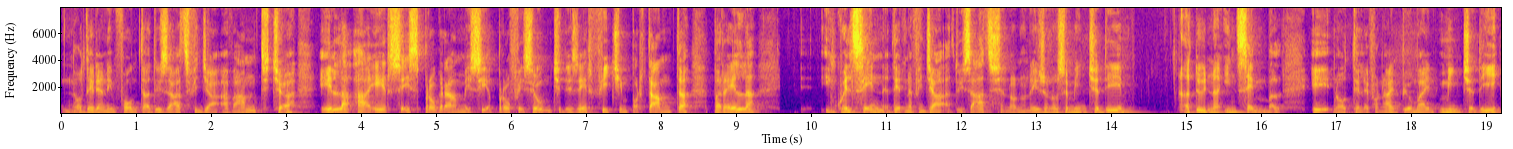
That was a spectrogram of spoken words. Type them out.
non erano in fondo ad usarsi fin già avanti, cioè ella ha er ses programmi, sia professione, che deve essere fici importante per ella, in quel sen erano fin già ad usarsi, no? non erano se mince di ad una ensemble e no telefonai più o meno mince di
